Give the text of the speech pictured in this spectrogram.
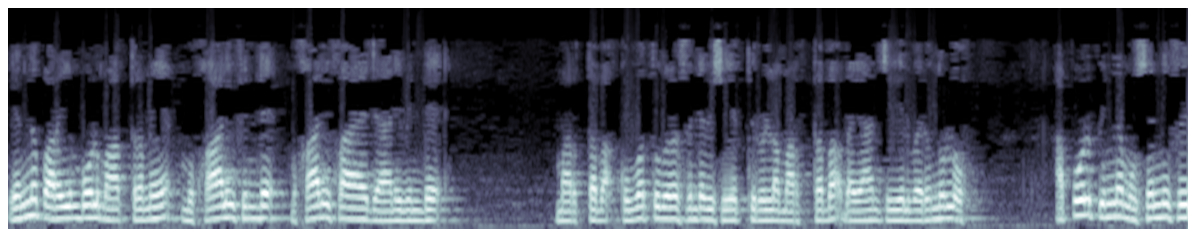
എന്ന് പറയുമ്പോൾ മാത്രമേ മുഖാലിഫിന്റെ മുഖാലിഫായ ജാനിബിന്റെ മർത്തബ കുവത്തുദോഫിന്റെ വിഷയത്തിലുള്ള മർത്തബ ബയാൻ ചെയ്യൽ വരുന്നുള്ളൂ. അപ്പോൾ പിന്നെ മുസന്നിഫ്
